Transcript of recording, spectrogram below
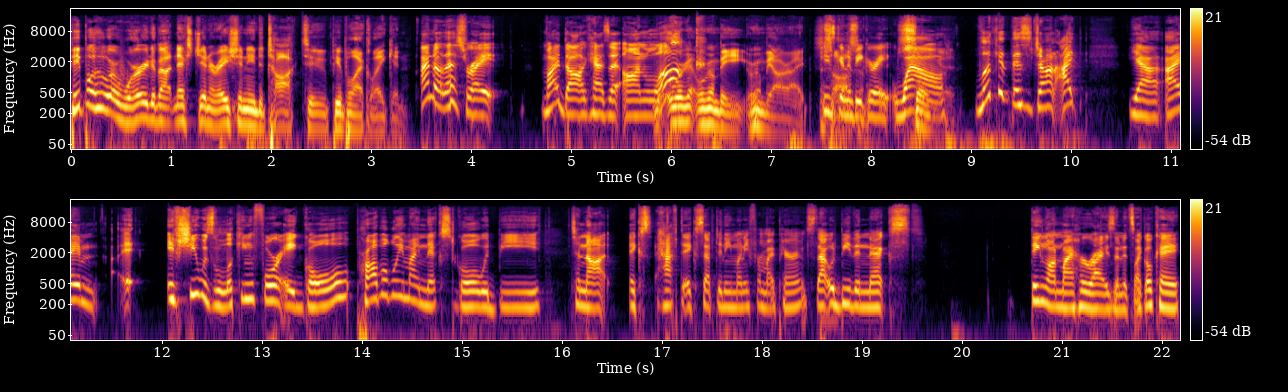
People who are worried about next generation need to talk to people like Lakin. I know that's right. My dog has it on lock. We're, gonna- we're gonna be we're gonna be all right. That's She's going to be great. Wow. good. Look at this, John. I yeah, I am if she was looking for a goal, probably my next goal would be to not ex- have to accept any money from my parents. That would be the next thing on my horizon. It's like, okay,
